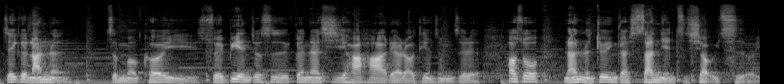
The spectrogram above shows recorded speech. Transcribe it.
这个男人怎么可以随便就是跟人家嘻嘻哈哈聊聊天什么之类的？他说，男人就应该三年只笑一次而已。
